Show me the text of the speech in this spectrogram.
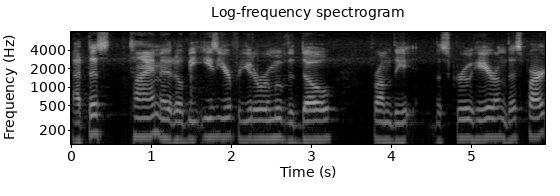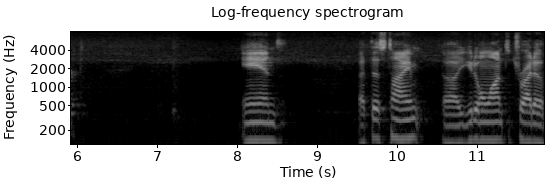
At this time, it'll be easier for you to remove the dough from the, the screw here on this part. And at this time, uh, you don't want to try to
